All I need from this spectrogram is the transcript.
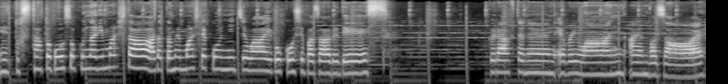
えっ、と、スタートが遅くなりました。改めまして、こんにちは。囲碁講師バザールです。Good afternoon, everyone. I'm Bazaar.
